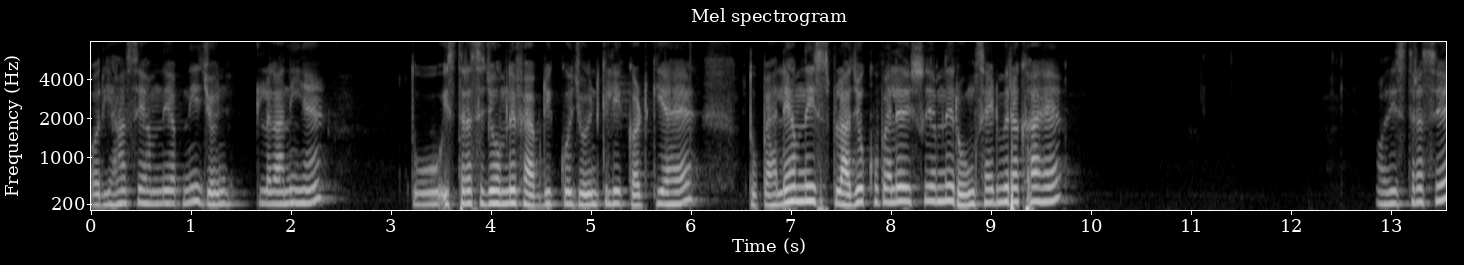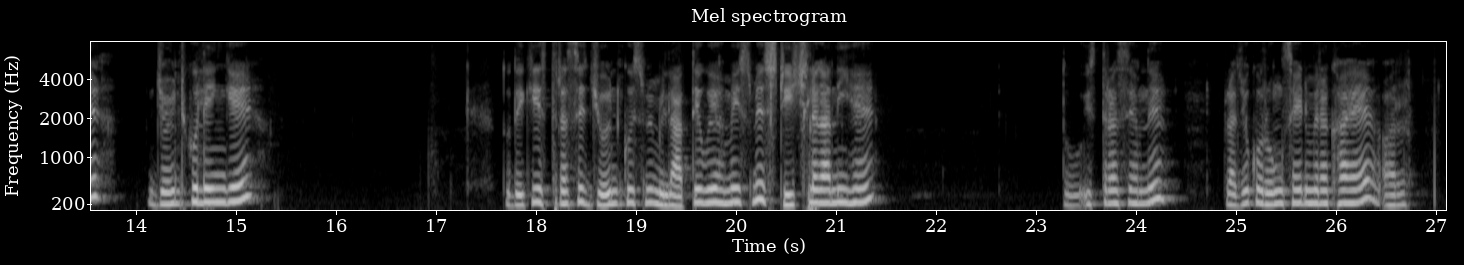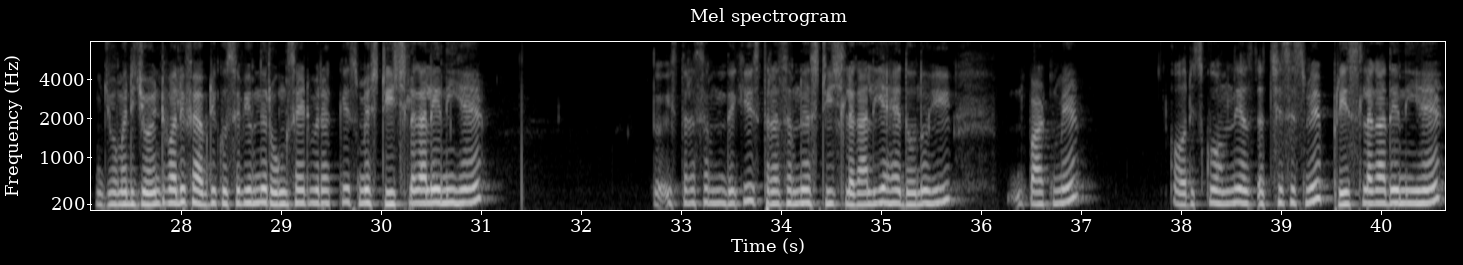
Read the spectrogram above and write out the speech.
और यहाँ से हमने अपनी जॉइंट लगानी है। तो इस तरह से जो हमने फैब्रिक को जॉइंट के लिए कट किया है तो पहले हमने इस प्लाजो को पहले इसे हमने रोंग साइड में रखा है। और इस तरह से जॉइंट को लेंगे। तो देखिए, इस तरह से जॉइंट को इसमें मिलाते हुए हमें इसमें स्टिच लगानी है। तो इस तरह से हमने प्लाजो को रोंग साइड में रखा है और जो हमारी जॉइंट वाली फैब्रिक उसे भी हमने रोंग साइड में रख के इसमें स्टिच लगा लेनी है। तो इस तरह से हमने, देखिए, इस तरह से हमने स्टिच लगा लिया है दोनों ही पार्ट में और इसको हमने अच्छे से इसमें प्रेस लगा देनी है।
